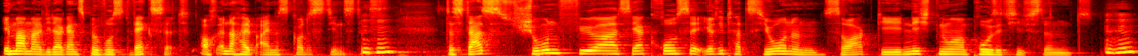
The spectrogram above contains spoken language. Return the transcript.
immer mal wieder ganz bewusst wechselt, auch innerhalb eines Gottesdienstes. Mhm. Dass das schon für sehr große Irritationen sorgt, die nicht nur positiv sind. Mhm.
